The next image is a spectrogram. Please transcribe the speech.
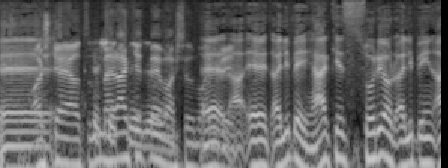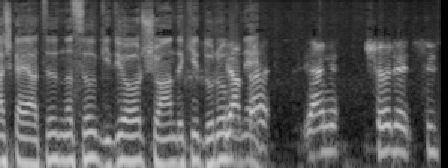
Ee, Aşk hayatını merak etmeye başladım Ali evet, Bey. evet Ali Bey herkes soruyor Ali Bey'in aşk hayatı nasıl gidiyor şu andaki durum Ya ne? ben yani şöyle siz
